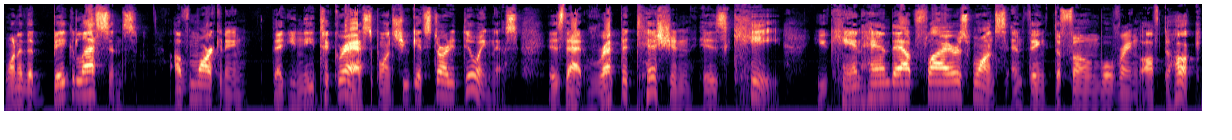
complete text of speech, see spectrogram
One of the big lessons of marketing that you need to grasp once you get started doing this is that repetition is key. You can't hand out flyers once and think the phone will ring off the hook.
